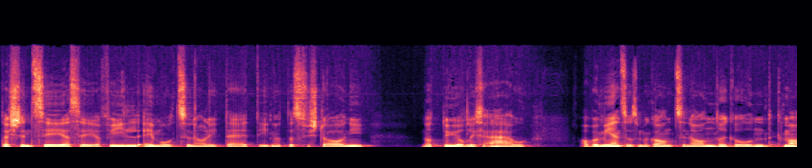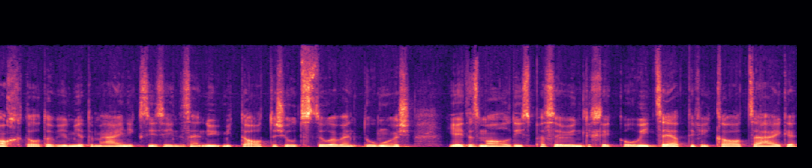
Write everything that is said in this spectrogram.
da ist dann sehr, sehr viel Emotionalität drin und das verstehe ich natürlich auch. Aber wir haben es aus einem ganz anderen Grund gemacht, oder? Weil wir der Meinung sind, es hat nichts mit Datenschutz zu tun, wenn du musst jedes Mal dein persönliche Covid-Zertifikat zeigen,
